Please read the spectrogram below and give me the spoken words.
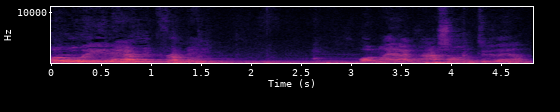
What will they inherit from me? What might I pass on to them?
